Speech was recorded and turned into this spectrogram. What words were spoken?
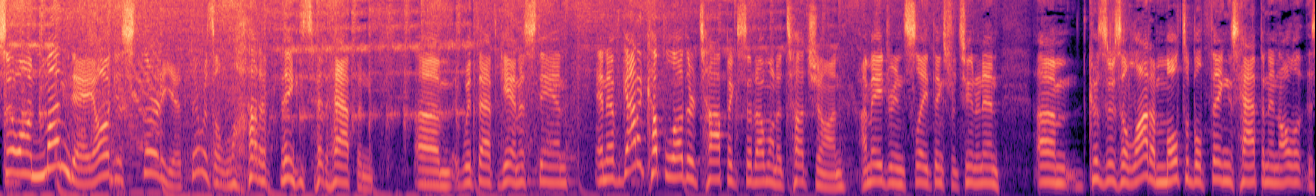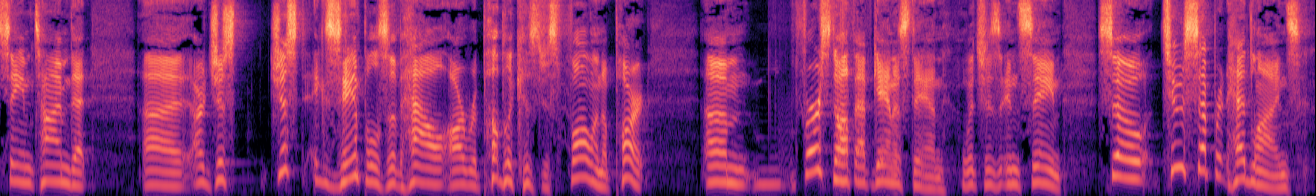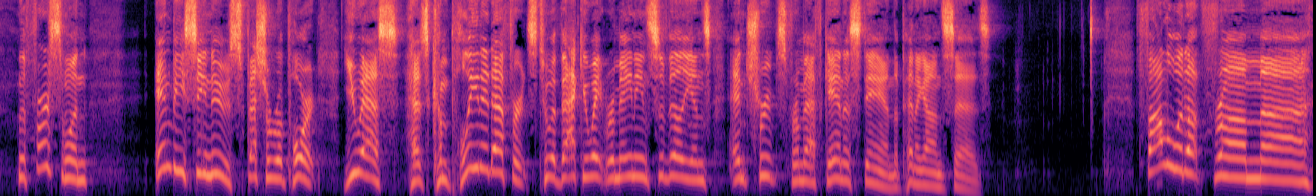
So on Monday, August 30th, there was a lot of things that happened um, with Afghanistan, and I've got a couple other topics that I want to touch on. I'm Adrian Slade. Thanks for tuning in. Because um, there's a lot of multiple things happening all at the same time that uh, are just just examples of how our republic has just fallen apart. Um, first off, Afghanistan, which is insane. So, two separate headlines. The first one NBC News special report U.S. has completed efforts to evacuate remaining civilians and troops from Afghanistan, the Pentagon says. Follow it up from, uh,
